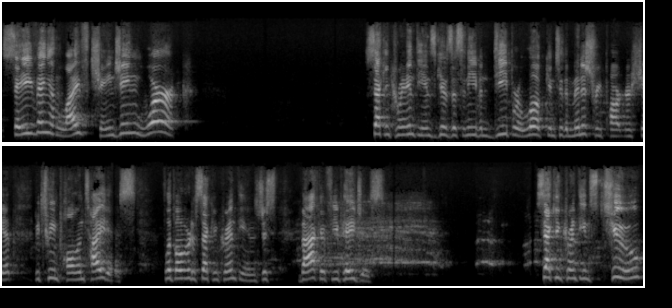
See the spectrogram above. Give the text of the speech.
saving and life changing work. Second Corinthians gives us an even deeper look into the ministry partnership between Paul and Titus. Flip over to Second Corinthians, just back a few pages. Second Corinthians 2,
